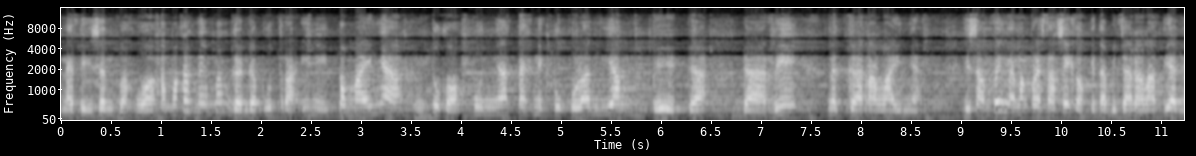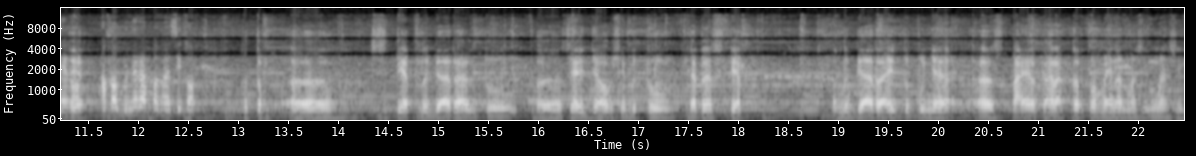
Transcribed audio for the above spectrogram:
netizen bahwa apakah memang ganda putra ini pemainnya Hmm. tuh kok punya teknik pukulan yang beda dari negara lainnya. Di samping memang prestasi kok kita bicara Ya, latihan ya kok. ya. Apa benar apa enggak sih kok? tetap eh, setiap negara itu eh, saya jawab sih betul karena setiap negara itu punya eh, style karakter permainan masing-masing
